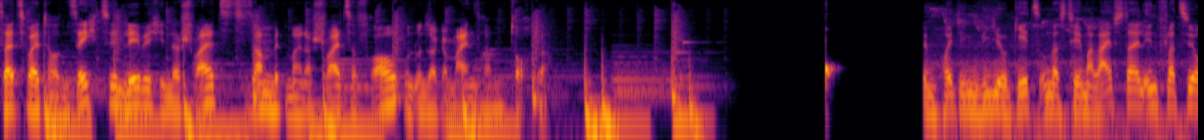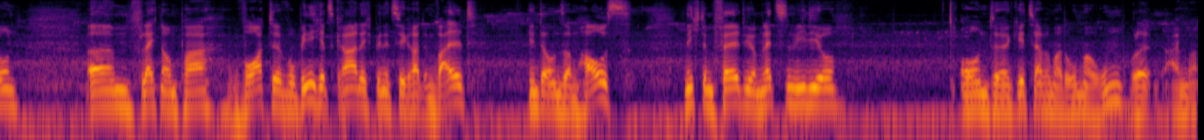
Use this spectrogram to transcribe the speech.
Seit 2016 lebe ich in der Schweiz zusammen mit meiner Schweizer Frau und unserer gemeinsamen Tochter. Im heutigen Video geht es um das Thema Lifestyle-Inflation. Ähm, vielleicht noch ein paar Worte. Wo bin ich jetzt gerade? Ich bin jetzt hier gerade im Wald hinter unserem Haus, nicht im Feld wie im letzten Video. Und äh, geht es einfach mal drum herum oder einmal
